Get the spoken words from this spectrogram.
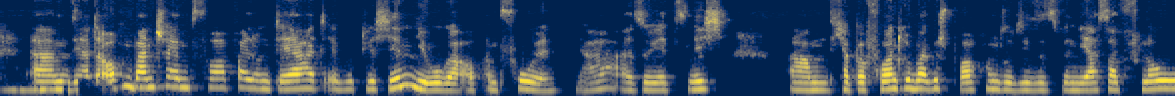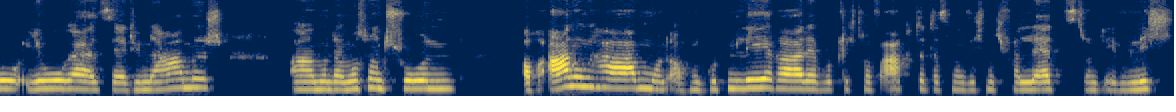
Mhm. ähm, sie hatte auch einen Bandscheibenvorfall und der hat ihr wirklich Yin-Yoga auch empfohlen. Ja, also jetzt nicht, ähm, ich habe ja vorhin drüber gesprochen, so dieses Vinyasa Flow Yoga ist sehr dynamisch. Und da muss man schon auch Ahnung haben und auch einen guten Lehrer, der wirklich darauf achtet, dass man sich nicht verletzt und eben nicht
